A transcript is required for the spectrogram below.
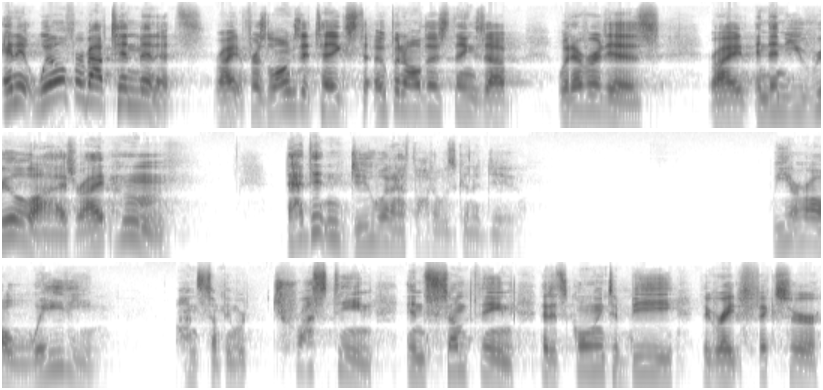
And it will for about 10 minutes, right? For as long as it takes to open all those things up, whatever it is, right? And then you realize, right? Hmm, that didn't do what I thought it was going to do. We are all waiting on something. We're trusting in something that it's going to be the great fixer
